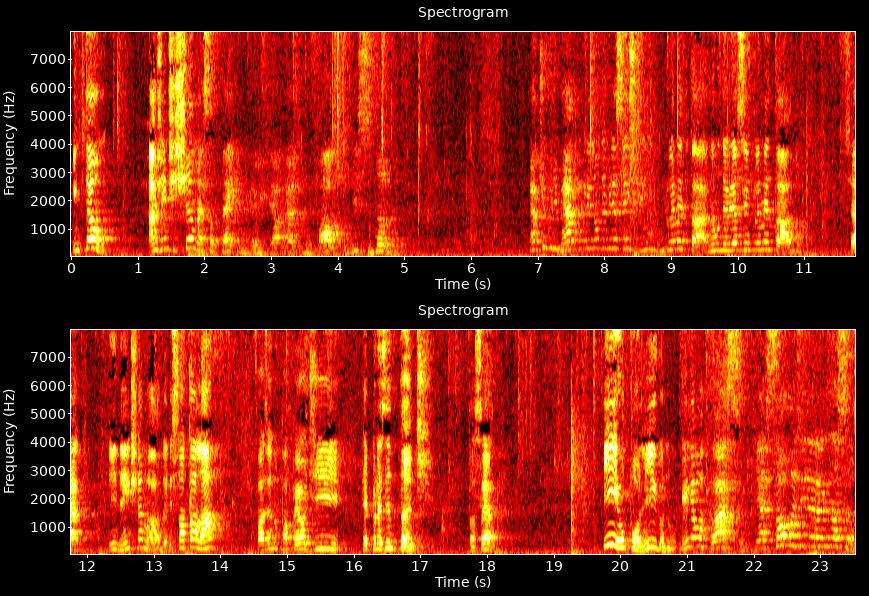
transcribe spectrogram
Então, a gente chama essa técnica de criar um método falso de stub. É um tipo de método que não deveria ser implementado, não deveria ser implementado, certo? E nem chamado. Ele só está lá fazendo o papel de representante, tá certo? E o polígono, ele é uma classe que é só uma generalização.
